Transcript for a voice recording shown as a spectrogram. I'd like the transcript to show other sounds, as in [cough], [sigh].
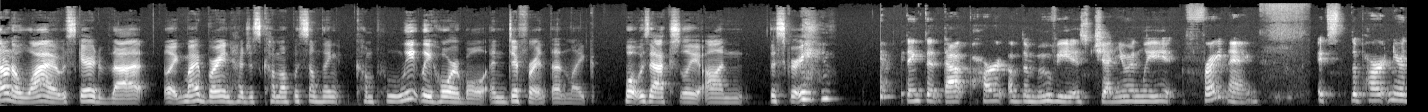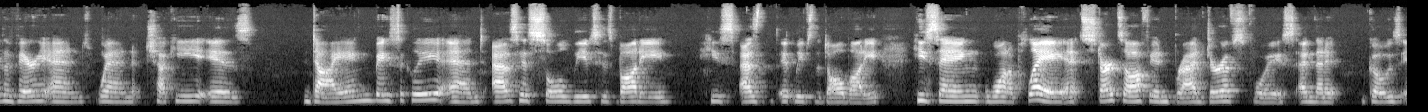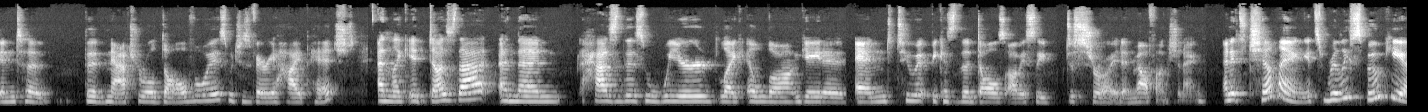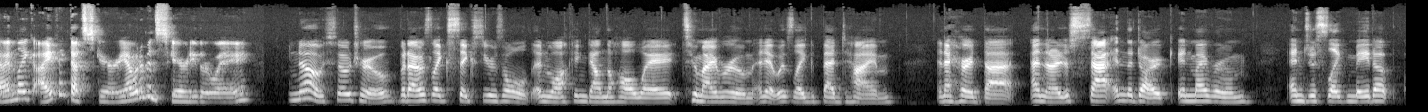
I don't know why I was scared of that. Like my brain had just come up with something completely horrible and different than like what was actually on the screen. [laughs] I think that that part of the movie is genuinely frightening. It's the part near the very end when Chucky is dying basically and as his soul leaves his body, he's as it leaves the doll body, he's saying want to play and it starts off in Brad Dourif's voice and then it goes into the natural doll voice, which is very high pitched. And like it does that and then has this weird, like elongated end to it because the doll's obviously destroyed and malfunctioning. And it's chilling. It's really spooky. I'm like, I think that's scary. I would have been scared either way. No, so true. But I was like six years old and walking down the hallway to my room, and it was like bedtime. And I heard that. And then I just sat in the dark in my room and just like made up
